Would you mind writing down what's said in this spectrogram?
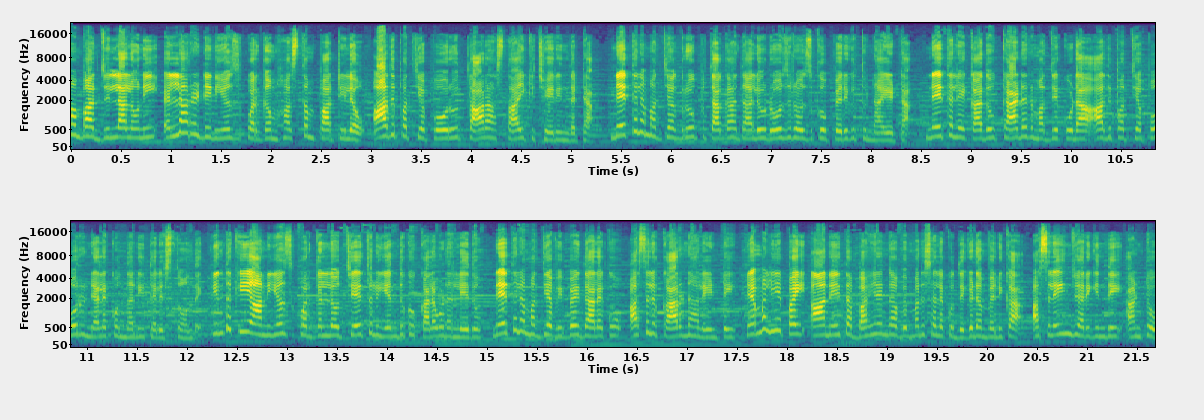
నిజామాబాద్ జిల్లాలోని ఎల్లారెడ్డి నియోజకవర్గం హస్తం పార్టీలో ఆధిపత్య పోరు తారా స్థాయికి చేరిందట. నేతల మధ్య గ్రూప్ తగాదాలు రోజురోజుకు పెరుగుతున్నాయట. నేతలే కాదు క్యాడర్ మధ్య కూడా ఆధిపత్య పోరు నెలకొందని తెలుస్తోంది. ఇంతకీ ఆ నియోజకవర్గంలో చేతులు ఎందుకు కలవడం లేదు? నేతల మధ్య విభేదాలకు అసలు కారణాలేంటి? ఎమ్మెల్యేపై ఆ నేత బహిరంగ విమర్శలకు దిగడం వెనుక అసలేం జరిగింది అంటూ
